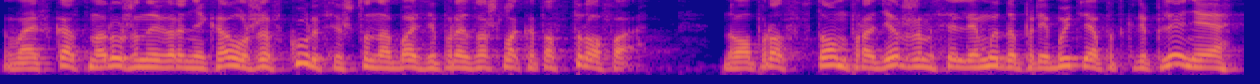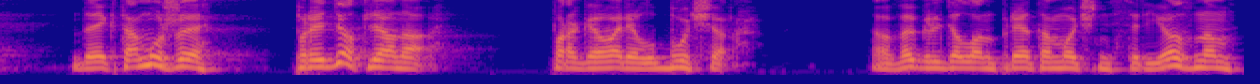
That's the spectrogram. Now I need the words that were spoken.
Войска снаружи наверняка уже в курсе, что на базе произошла катастрофа. Но вопрос в том, продержимся ли мы до прибытия подкрепления, да и к тому же, придёт ли оно?» – проговорил Бучер. Выглядел он при этом очень серьёзным.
